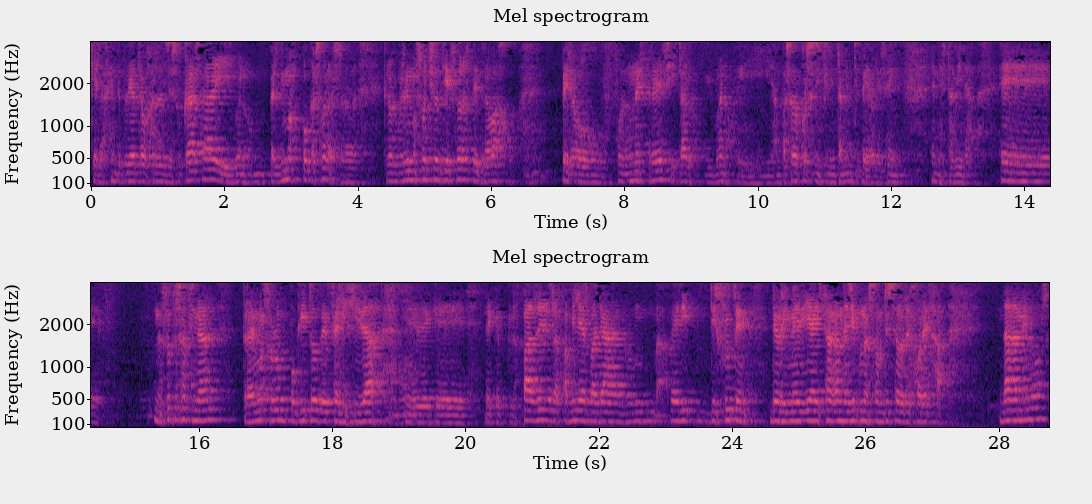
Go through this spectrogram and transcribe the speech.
que la gente podía trabajar desde su casa y bueno, perdimos pocas horas, creo que perdimos 8 o 10 horas de trabajo, pero fue un estrés y claro, y bueno, y han pasado cosas infinitamente peores en, en esta vida. Eh, nosotros al final traemos solo un poquito de felicidad, eh, de, que, los padres, las familias vayan a ver y disfruten de hora y media y salgan de allí con una sonrisa de oreja a oreja. Nada menos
